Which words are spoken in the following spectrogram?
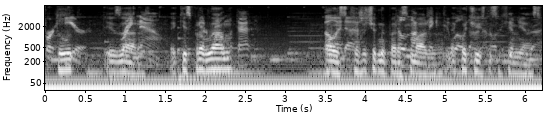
For Тут і зараз. Якісь проблеми? Oh, uh, скажи, щоб не пересмажено. Не хочу їсти сухе м'ясо.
